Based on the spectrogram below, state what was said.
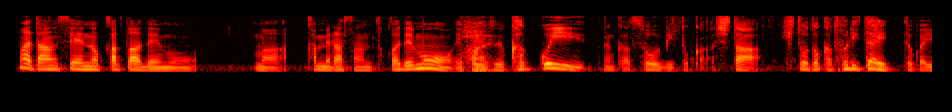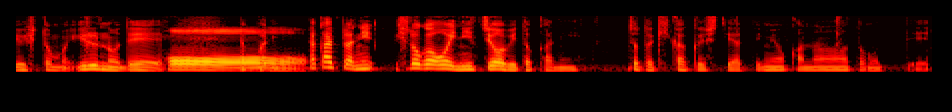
まあ男性の方でもまあカメラさんとかでもやっぱりかっこいいなんか装備とかした人とか撮りたいとかいう人もいるのでやっぱりほだからやっぱに人が多い日曜日とかにちょっと企画してやってみようかなと思って。う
